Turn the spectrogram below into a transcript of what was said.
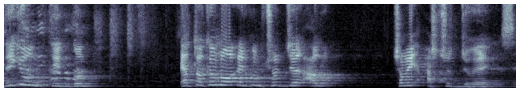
দ্বিগুণ তিনগুণ। এত কেন এরকম সূর্যের আলো? সবাই আশ্চর্য হয়ে গেছে।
